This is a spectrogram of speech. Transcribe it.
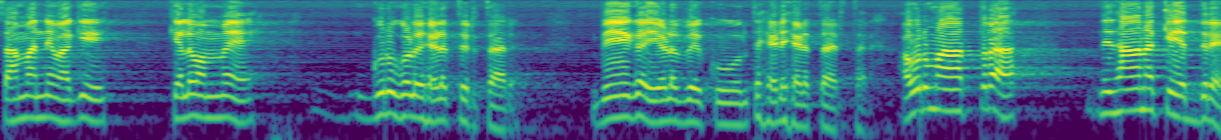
ಸಾಮಾನ್ಯವಾಗಿ ಕೆಲವೊಮ್ಮೆ ಗುರುಗಳು ಹೇಳುತ್ತಿರ್ತಾರೆ, ಬೇಗ ಹೇಳಬೇಕು ಅಂತ ಹೇಳಿ ಹೇಳ್ತಾ ಇರ್ತಾರೆ. ಅವರು ಮಾತ್ರ ನಿಧಾನಕ್ಕೆ ಎದ್ದರೆ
